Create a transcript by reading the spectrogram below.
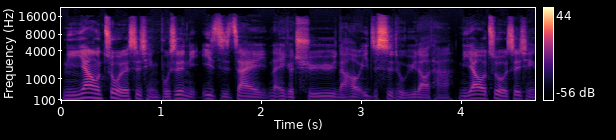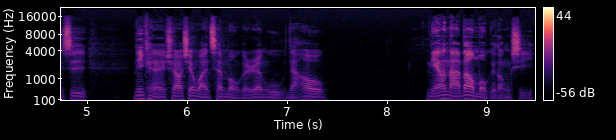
你要做的事情不是你一直在那一个区域，然后一直试图遇到它。你要做的事情是，你可能需要先完成某个任务，然后你要拿到某个东西，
